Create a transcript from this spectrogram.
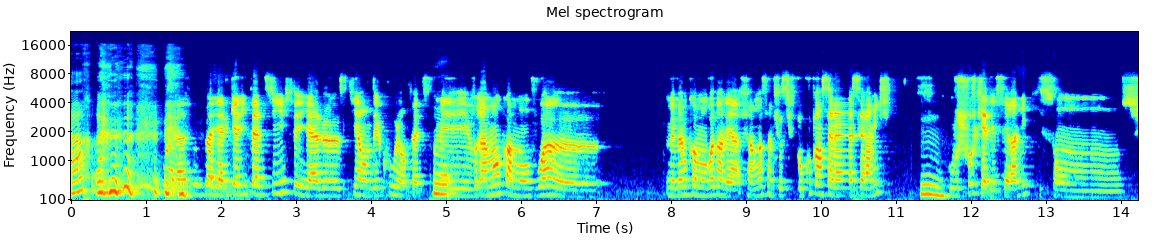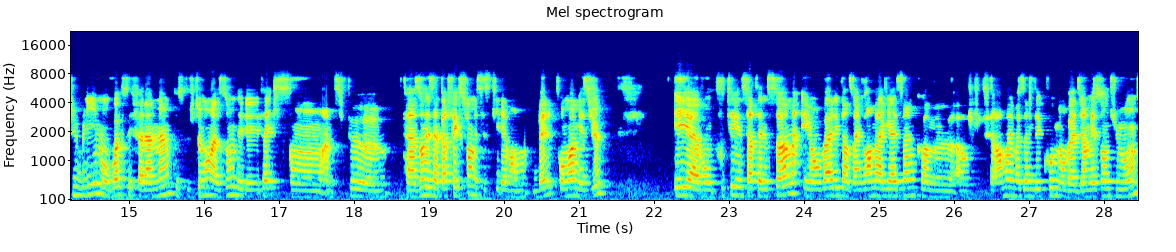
Art. voilà, il y a le qualitatif et il y a le, ce qui en découle, en fait. Mais vraiment, comme on voit. Euh, mais même comme on voit dans les. Enfin, moi, ça me fait aussi beaucoup penser à la céramique. Hmm. Où je trouve qu'il y a des céramiques qui sont sublimes. On voit que c'est fait à la main parce que justement, elles ont des détails qui sont un petit peu. Euh, enfin, elles ont des imperfections, mais c'est ce qui les rend belles pour moi, à mes yeux et elles vont coûter une certaine somme et on va aller dans un grand magasin comme, euh, alors je fais rarement Amazon Déco, mais on va dire Maison du Monde,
